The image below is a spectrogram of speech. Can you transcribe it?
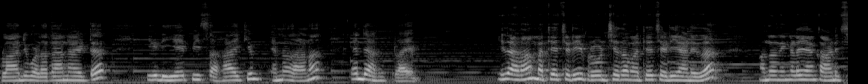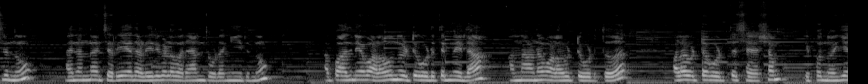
പ്ലാന്റ് വളരാനായിട്ട് ഈ ഡി എ പി സഹായിക്കും എന്നതാണ് എന്റെ അഭിപ്രായം. ഇതാണ് മറ്റേ ചെടി പ്രൂൺ ചെയ്ത മറ്റേ ചെടിയാണിത്. അന്ന് നിങ്ങളെ ഞാൻ കാണിച്ചിരുന്നു. അതിനന്ന് ചെറിയ തളിരുകൾ വരാൻ തുടങ്ങിയിരുന്നു. അപ്പോൾ അതിനെ വളമൊന്നും ഇട്ട് കൊടുത്തിരുന്നില്ല. അന്നാണ് വളവിട്ട് കൊടുത്തത്. വളവിട്ട് കൊടുത്ത ശേഷം ഇപ്പം നോക്കിയ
